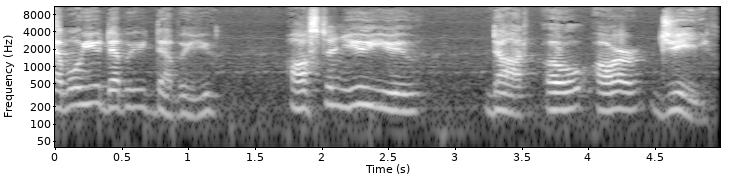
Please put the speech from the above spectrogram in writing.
www.austinuu.org.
